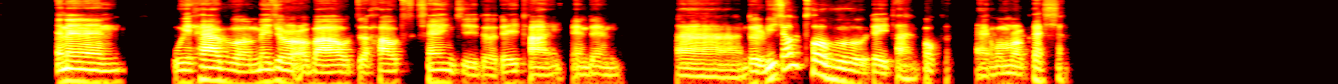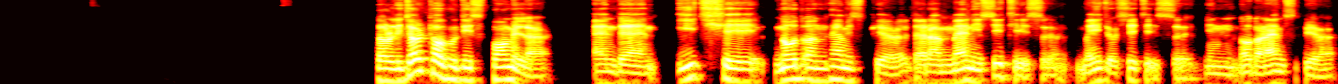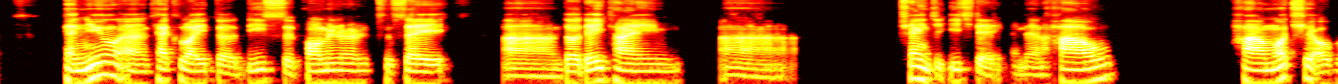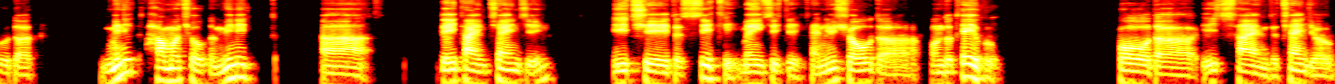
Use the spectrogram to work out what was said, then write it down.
And then we have a measure about how to change the daytime and then uh, the result of daytime. Okay, and one more question. The result of this formula and then each northern hemisphere, there are many cities, major cities in northern hemisphere. Can you uh, calculate uh, this formula to say uh, the daytime uh, change each day, and then how how much of the minute, how much of the minute uh, daytime changing each the city, main city. Can you show the on the table for the each time the change of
